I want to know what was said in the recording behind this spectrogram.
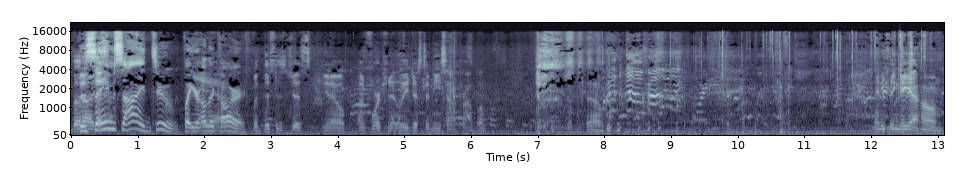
But, The uh, same yeah. side too, but your other car. But this is just, you know, unfortunately just a Nissan problem. so. Anything to get home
